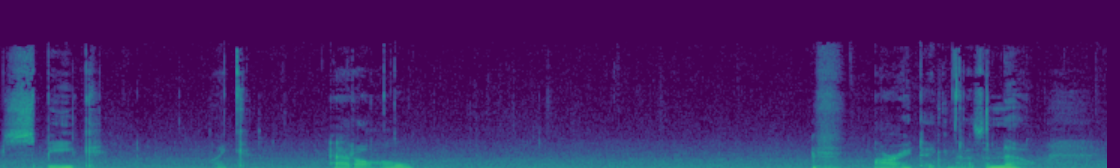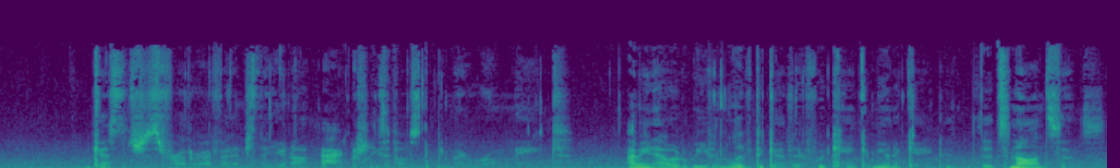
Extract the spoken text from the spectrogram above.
speak? Like, at all? Alright, taking that as a no guess it's just further evidence that you're not actually supposed to be my roommate. I mean, how would we even live together if we can't communicate? It, it's nonsense.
